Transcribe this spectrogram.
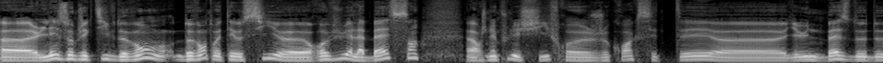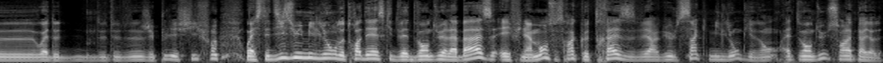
euh, les objectifs de vente, de vente ont été aussi revus à la baisse. Alors, je n'ai plus les chiffres. Je crois que c'était, il y a eu une baisse de, de ouais, de, de, de- de- j'ai plus les chiffres. Ouais, c'était 18 millions de 3DS qui devaient être vendus à la base, et finalement, ce sera que 13,5 millions qui vont être vendus sur la période.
